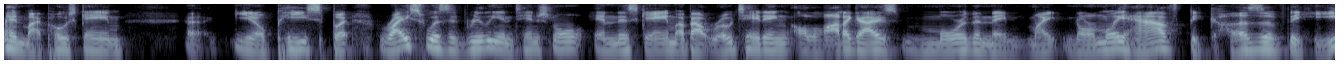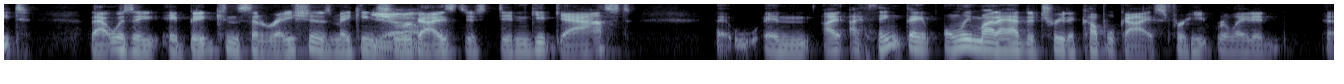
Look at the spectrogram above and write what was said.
in my post game, uh, you know, piece, but Rice was really intentional in this game about rotating a lot of guys more than they might normally have because of the heat. That was a, a big consideration is making yeah. sure guys just didn't get gassed. Uh, and I, I think they only might have had to treat a couple guys for heat related uh,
